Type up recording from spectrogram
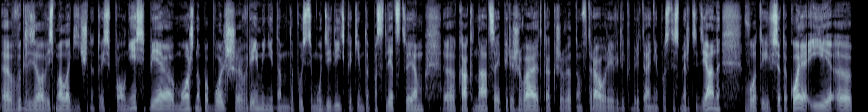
э, выглядела весьма логично. То есть вполне себе можно побольше времени, там, допустим, уделить каким-то последствиям, э, как нация переживает, как живет там в трауре Великобритания после смерти Дианы, вот, и все такое. И э,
